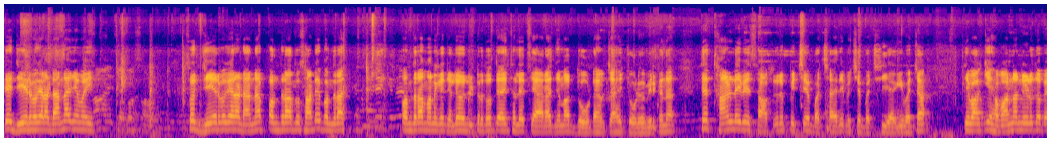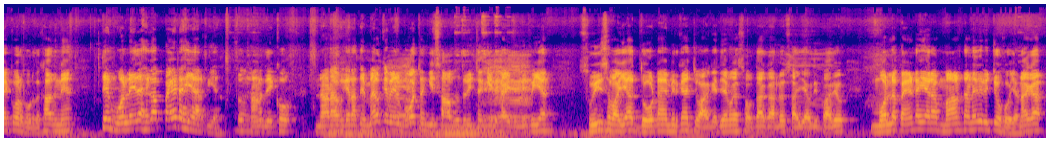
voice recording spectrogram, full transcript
ਤੇ ਜੇਰ ਵਗੈਰਾ ਡਾਨਾ ਜਮਾ ਜੀ? ਹਾਂ ਸੋ ਜੇਰ ਵਗੈਰਾ ਡਾਨਾ 15 ਤੋਂ 15.5 15 ਮੰਨ ਕੇ ਚੱਲਿਓ ਲੀਟਰ ਦੁੱਧ ਇਹ ਥੱਲੇ ਤਿਆਰ ਆ, ਜਮਾ ਦੋ ਟਾਈਮ ਚਾਹੇ ਚੋਲਿਓ ਵੀਰ ਕਹਿੰਦਾ। ਤੇ ਥਣ ਲੈ ਵੀ ਸਾਫ਼ ਸੁਥਰੇ, ਪਿੱਛੇ ਬੱਚਾ, ਇਹਦੇ ਪਿੱਛੇ ਬੱਚੀ ਹੈਗੀ ਬੱਚਾ। ਤੇ ਬਾਕੀ ਹਵਾਨਾ ਨੇੜੋਂ ਤਾਂ ਆਪਾਂ ਇੱਕ ਵਾਰ ਹੋਰ ਦਿਖਾ ਦਿੰਨੇ ਆ ਤੇ ਮੁੱਲ ਇਹਦਾ ਹੈਗਾ 65000 ਰੁਪਇਆ। ਸੋ ਥਣ ਦੇਖੋ, ਨਾੜਾ ਵਗੈਰਾ ਤੇ ਮਿਲਕ ਮੇਨ ਬਹੁਤ ਚੰਗੀ, ਸਾਫ਼ ਸੁਥਰੀ, ਚੰਗੀ ਦਿਖਾਈ ਦਿੰਦੀ ਪਈ ਆ। ਸੂਈ ਸਵਾਈਆ, ਦੋ ਟਾਈਮ ਵੀਰ ਕਹਿੰਦਾ ਚਵਾ ਕੇ ਦੇਵਾਂਗੇ ਸੌਦਾ ਕਰ ਲਿਓ, ਸਾਈ ਆਪਦੀ ਪਾ ਦਿਓ। ਮੁੱਲ 65000 ਆ ਮਾਨਦਾਨ ਇਹਦੇ ਵਿੱਚੋਂ ਹੋ ਜਾਣਾਗਾ।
